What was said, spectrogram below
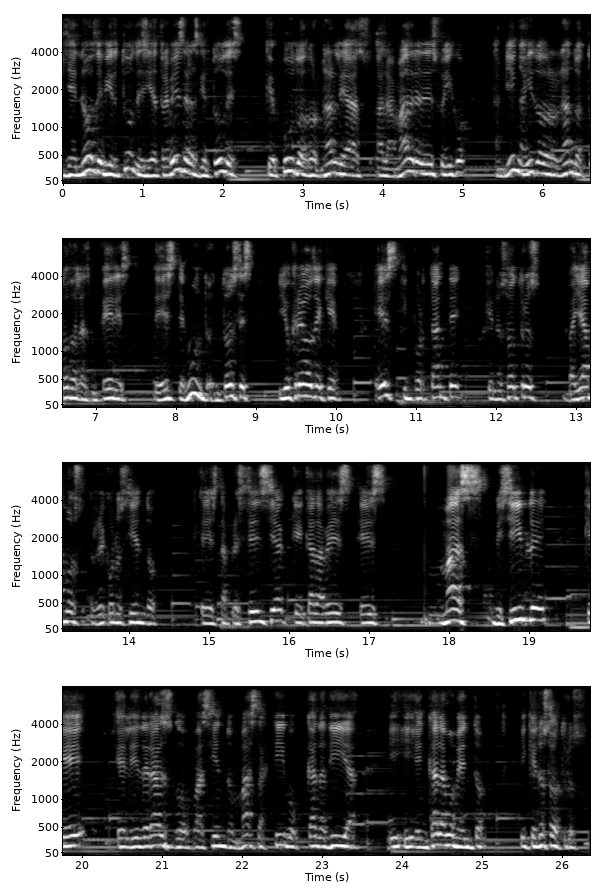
llenó de virtudes y a través de las virtudes que pudo adornarle a, a la madre de su Hijo, también ha ido adornando a todas las mujeres de este mundo. Entonces, yo creo de que es importante que nosotros vayamos reconociendo esta presencia que cada vez es más visible, que el liderazgo va siendo más activo cada día y, en cada momento y que nosotros,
